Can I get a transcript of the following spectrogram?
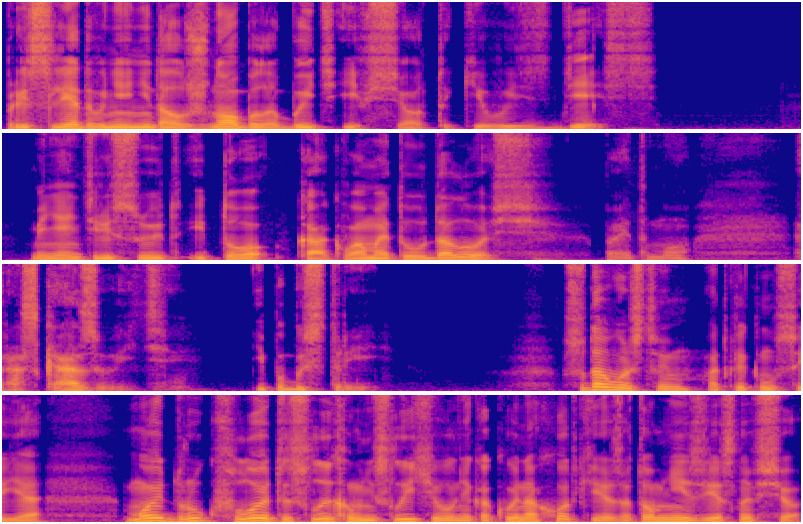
Преследования не должно было быть, и все-таки вы здесь. Меня интересует и то, как вам это удалось. Поэтому рассказывайте и побыстрей. «С удовольствием», — откликнулся я. «Мой друг Флойд и слыхом не слыхивал никакой находки, зато мне известно все.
